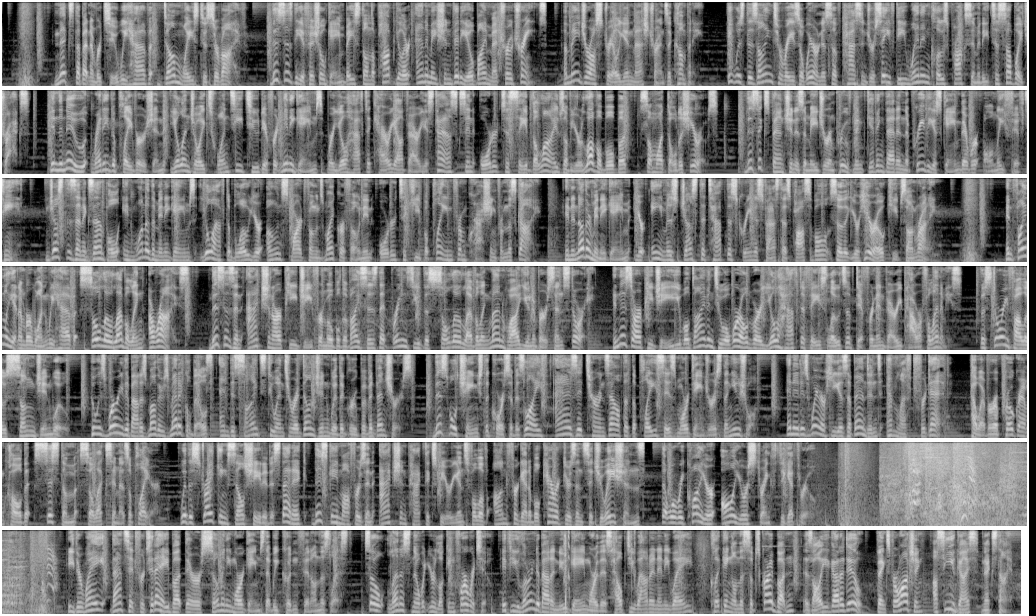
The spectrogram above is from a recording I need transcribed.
Next up at number 2, we have Dumb Ways to Survive. This is the official game based on the popular animation video by Metro Trains, a major Australian mass transit company. It was designed to raise awareness of passenger safety when in close proximity to subway tracks. In the new, ready-to-play version, you'll enjoy 22 different minigames where you'll have to carry out various tasks in order to save the lives of your lovable but somewhat doltish heroes. This expansion is a major improvement given that in the previous game there were only 15. Just as an example, in one of the minigames, you'll have to blow your own smartphone's microphone in order to keep a plane from crashing from the sky. In another minigame, your aim is just to tap the screen as fast as possible so that your hero keeps on running. And finally at number 1 we have Solo Leveling Arise. This is an action RPG for mobile devices that brings you the solo leveling manhwa universe and story. In this RPG, you will dive into a world where you'll have to face loads of different and very powerful enemies. The story follows Sung Jin Woo, who is worried about his mother's medical bills and decides to enter a dungeon with a group of adventurers. This will change the course of his life as it turns out that the place is more dangerous than usual and it is where he is abandoned and left for dead. However, a program called System selects him as a player. With a striking cel-shaded aesthetic, this game offers an action-packed experience full of unforgettable characters and situations that will require all your strength to get through. Either way, that's it for today, but there are so many more games that we couldn't fit on this list. So let us know what you're looking forward to. If you learned about a new game or this helped you out in any way, clicking on the subscribe button is all you gotta do. Thanks for watching, I'll see you guys next time.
